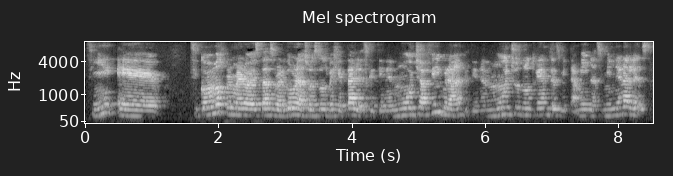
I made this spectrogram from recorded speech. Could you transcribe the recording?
¿sí? Eh, si comemos primero estas verduras o estos vegetales que tienen mucha fibra, que tienen muchos nutrientes, vitaminas minerales,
